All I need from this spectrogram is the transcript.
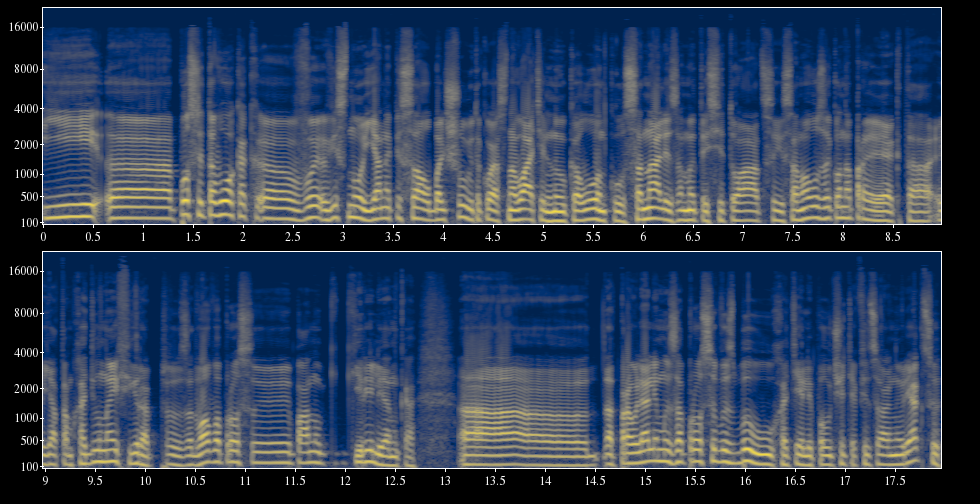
И э, после того, как э, в весной я написал большую такую основательную колонку с анализом этой ситуации, самого законопроекта, я там ходил на эфир, задавал вопросы пану Кириленко, э, отправляли мы запросы в СБУ, хотели получить официальную реакцию,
